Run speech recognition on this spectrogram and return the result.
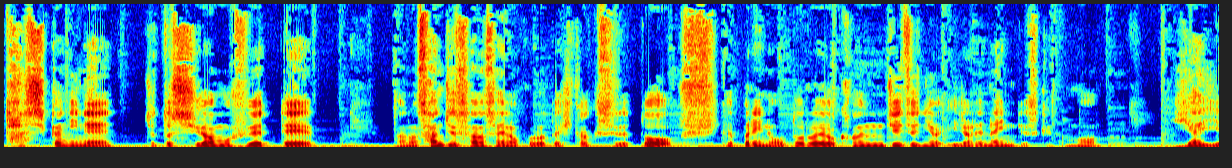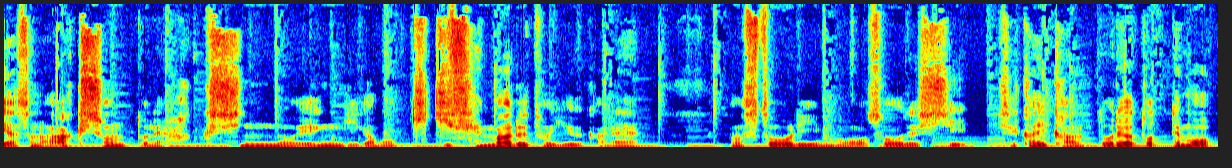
確かにね、ちょっとシワも増えて、あの、33歳の頃と比較すると、やっぱりね、衰えを感じずにはいられないんですけども、いやいや、そのアクションとね、迫真の演技がもう危機迫るというかね、ストーリーもそうですし、世界観、どれをとっても、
